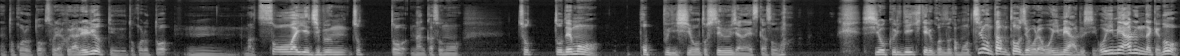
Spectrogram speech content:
なところと、そりゃ振られるよっていうところと、うん。まあそうはいえ自分、ちょっと、なんかその、ちょっとでも、ポップにしようとしてるじゃないですか、その 仕送りで生きてることとか、もちろん多分当時俺は負い目あるし、負い目あるんだけど、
